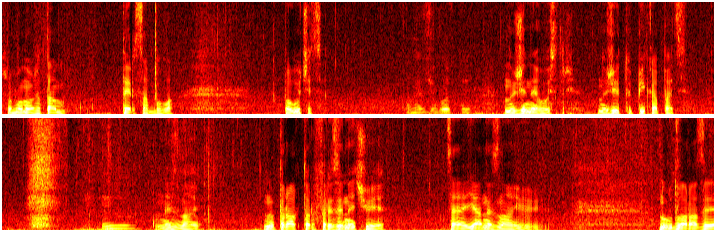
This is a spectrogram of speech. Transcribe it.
Щоб воно вже там тирса була. Получиться? А ми гострі. Ножі не гострі. Ножі тупі капець. Не знаю. Ну, трактор фрези не чує. Це я не знаю. Ну, в два рази,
